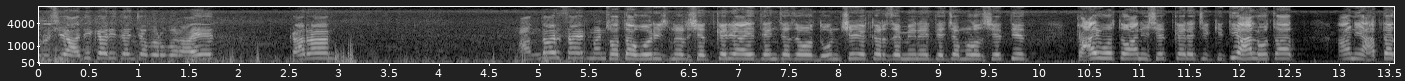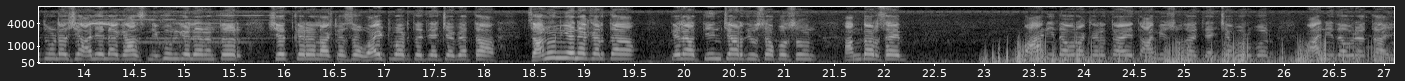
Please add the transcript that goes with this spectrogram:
कृषी अधिकारी त्यांच्याबरोबर आहेत. कारण आमदार साहेब म्हणजे स्वतः ओरिजिनल शेतकरी आहे त्यांच्याजवळ दोनशे एकर जमीन आहे त्याच्यामुळं शेतीत काय होतं आणि शेतकऱ्याचे किती हाल होतात आणि हातातोंडाशी आलेला घास निघून गेल्यानंतर शेतकऱ्याला कसं वाईट वाटतं त्याच्या व्यथा जाणून घेण्याकरता गेल्या तीन चार दिवसापासून आमदार साहेब पाहणी दौरा करत आहेत. आम्हीसुद्धा त्यांच्याबरोबर पाहणी दौऱ्यात आहे.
